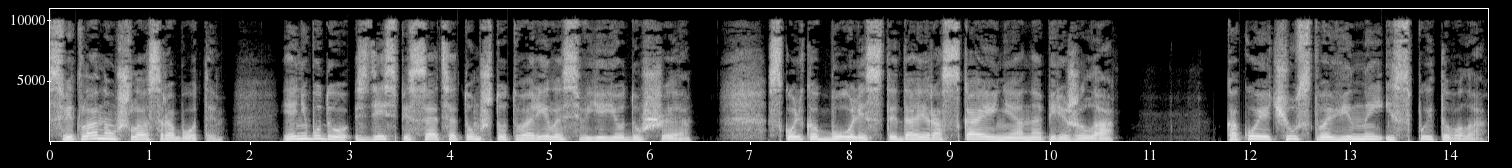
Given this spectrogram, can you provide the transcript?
Светлана ушла с работы. Я не буду здесь писать о том, что творилось в ее душе. Сколько боли, стыда и раскаяния она пережила. Какое чувство вины испытывала.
